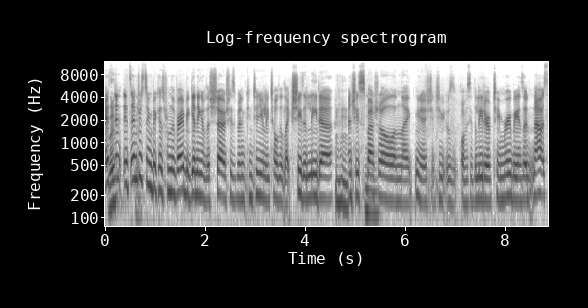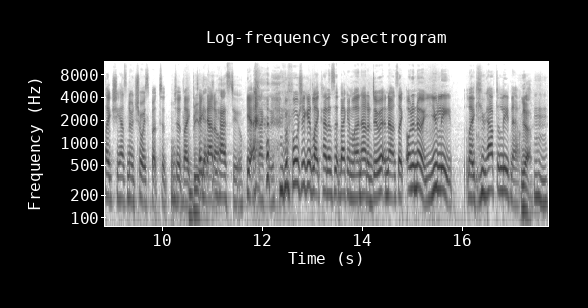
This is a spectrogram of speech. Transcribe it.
It's, in- it's interesting because from the very beginning of the show, she's been continually told that like she's a leader and she's special and like you know she, she was obviously the leader of Team RWBY, and so now it's like she has no choice but to, to like Be- take Yeah, that she off. has to. Yeah, Exactly. Before she could like kind of sit back and learn how to do it, and now it's like, oh no no, you lead. Like you have to lead now. Yeah. And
